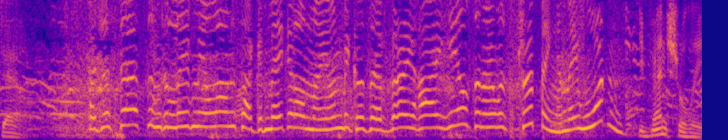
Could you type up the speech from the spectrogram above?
down. I just asked them to leave me alone so I could make it on my own because I have very high heels and I was tripping, and they wouldn't. Eventually,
